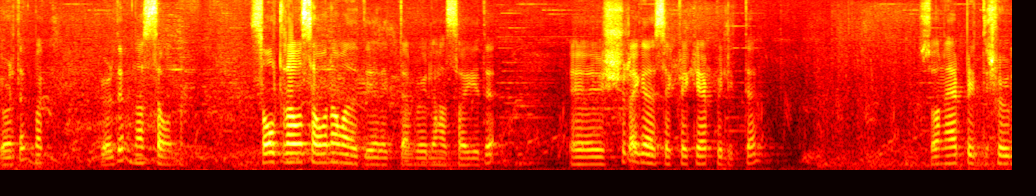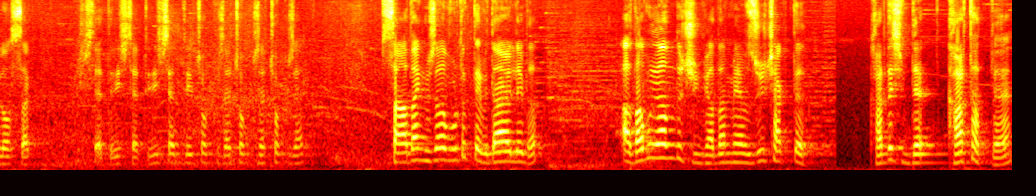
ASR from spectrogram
Gördün mü bak. Gördün mü nasıl savundu? Sol tarafı savunamadı diyerekten böyle hasar yedi. Ee, şuraya gelsek peki hep birlikte. Sonra hep birlikte şöyle olsak. Değil, işte değil. Çok güzel, çok güzel, çok güzel. Sağdan güzel vurduk da bir daha öyle bir. Adam uyandı çünkü adam mevzuyu çaktı. Kardeşim de kart at be.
